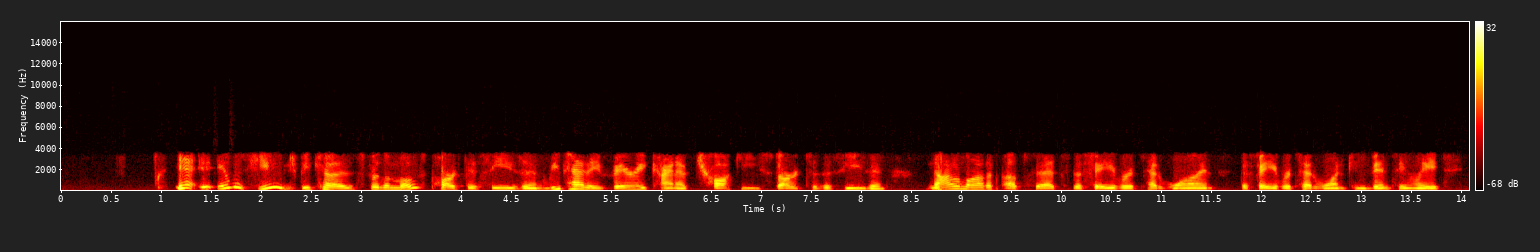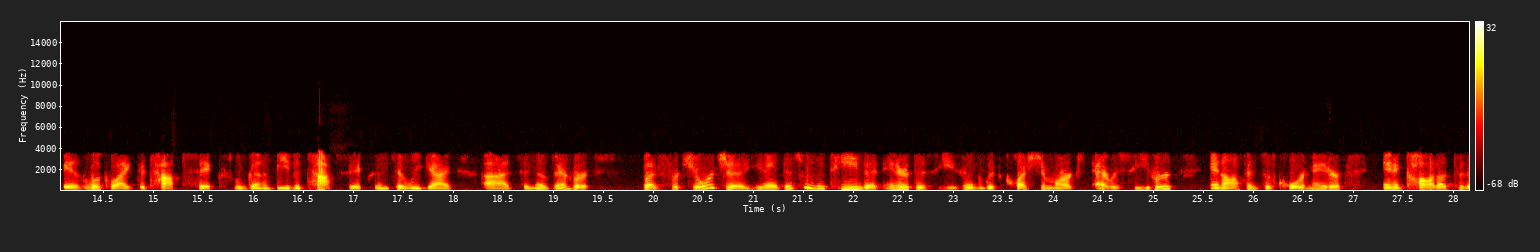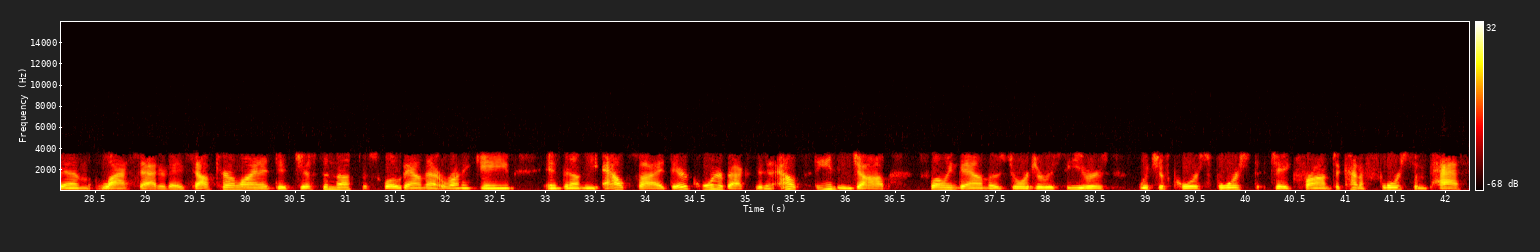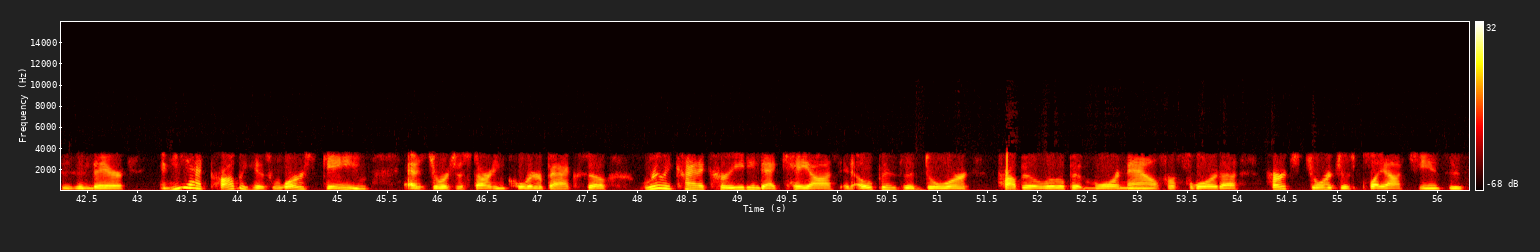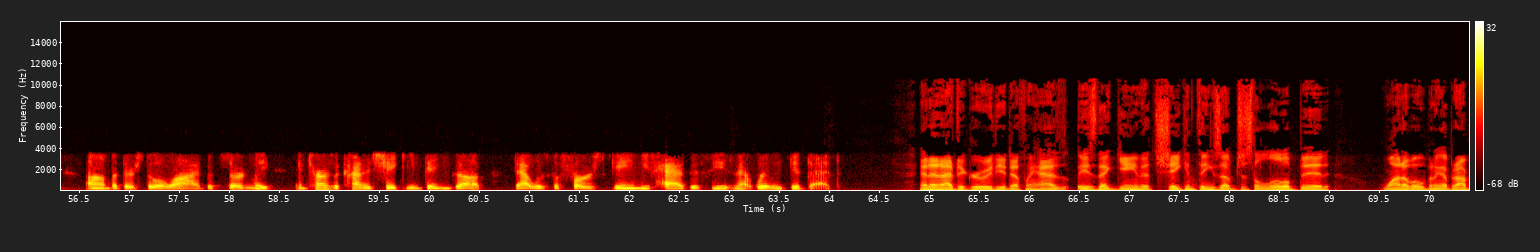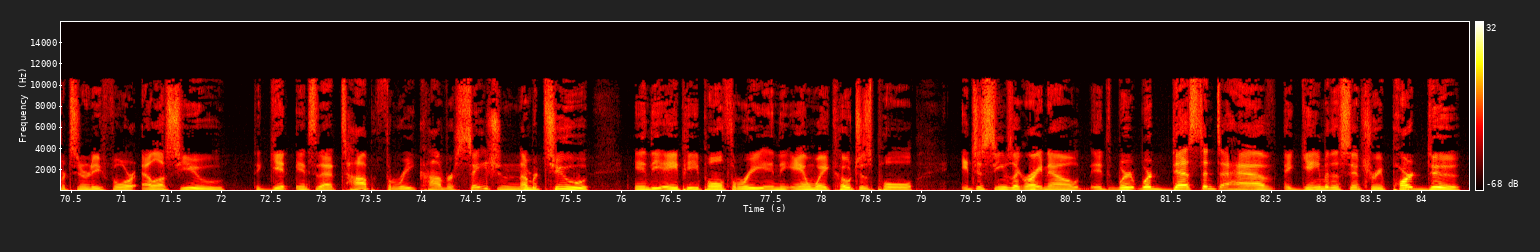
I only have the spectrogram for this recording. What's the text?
Yeah, it, it was huge because for the most part this season, we've had a very kind of chalky start to the season. Not a lot of upsets. The favorites had won. The favorites had won convincingly. It looked like the top six was going to be the top six until we got uh, to November. But for Georgia, you know, this was a team that entered the season with question marks at receiver and offensive coordinator, and it caught up to them last Saturday. South Carolina did just enough to slow down that running game, and then on the outside, their cornerbacks did an outstanding job slowing down those Georgia receivers, which of course forced Jake Fromm to kind of force some passes in there. And he had probably his worst game as Georgia's starting quarterback. So really kind of creating that chaos. It opens the door probably a little bit more now for Florida. Hurts Georgia's playoff chances, um, but they're still alive. But certainly, in terms of kind of shaking things up, that was the first game we've had this season that really did that. And then I have to agree with you. Definitely has is that game that's shaking things up just a little bit. Wound up opening up an opportunity for LSU to get into that top three conversation. Number two in the AP poll, three in the Amway coaches poll. It just seems like right now it, we're we're destined to have a game of the century part two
